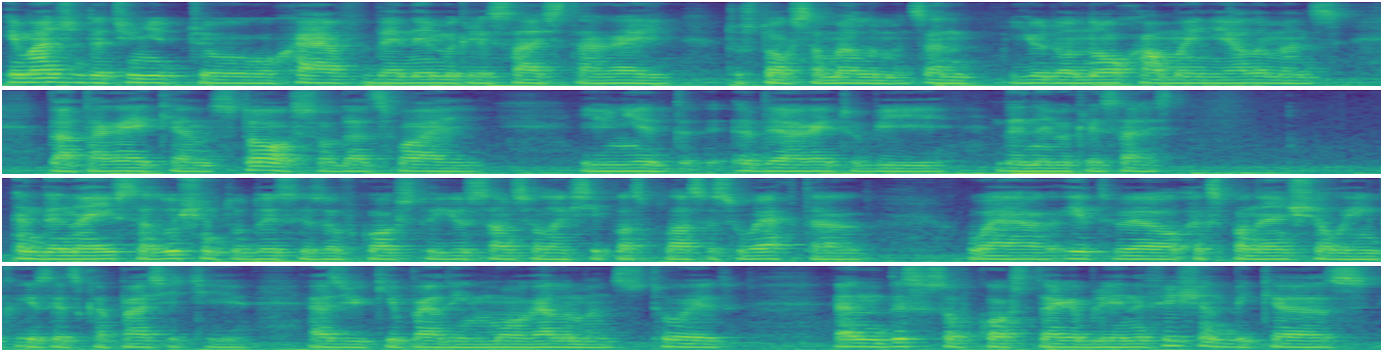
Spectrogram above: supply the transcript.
Imagine that you need to have dynamically sized array to store some elements and you don't know how many elements that array can store so that's why you need the array to be dynamically sized. And the naive solution to this is of course to use something like C++'s vector where it will exponentially increase its capacity as you keep adding more elements to it. And this is of course terribly inefficient because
